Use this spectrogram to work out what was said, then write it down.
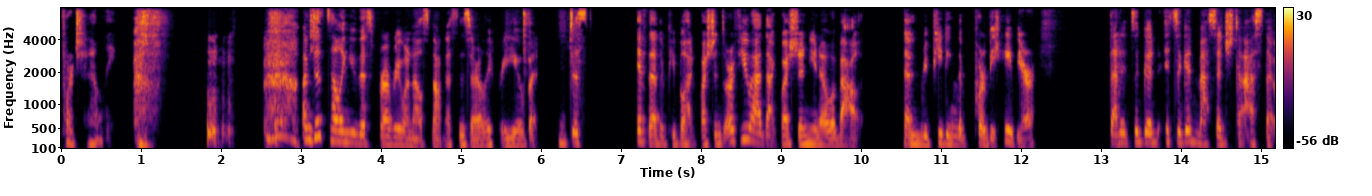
fortunately. I'm just telling you this for everyone else, not necessarily for you, but just if other people had questions, or if you had that question, you know, about them repeating the poor behavior, that it's a good it's a good message to us that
